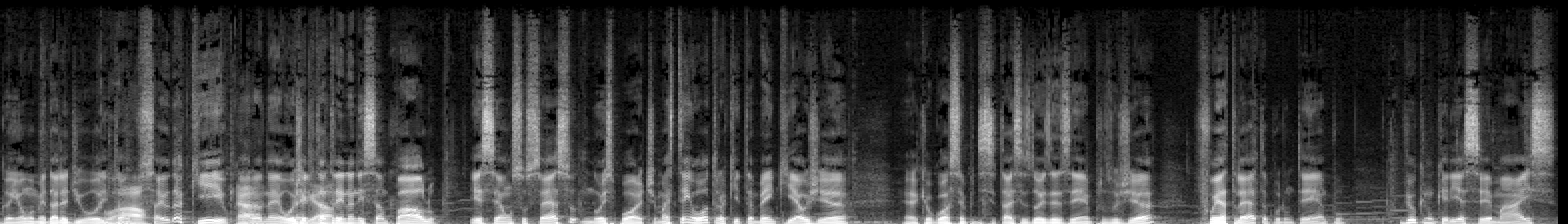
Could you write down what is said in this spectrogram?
ganhou uma medalha de ouro. Então, Uau. Então saiu daqui. O cara, cara né? Hoje legal. ele está treinando em São Paulo. Esse é um sucesso no esporte. Mas tem outro aqui também, que é o Jean, é, que eu gosto sempre de citar esses dois exemplos. O Jean foi atleta por um tempo, viu que não queria ser mais,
